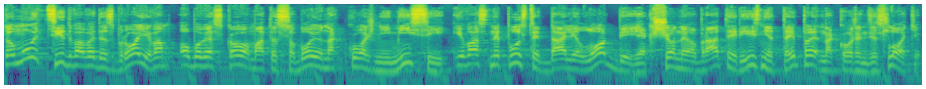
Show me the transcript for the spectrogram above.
тому ці два види зброї вам обов'язково мати з собою на кожній місії, і вас не пустить далі лоббі, якщо не обрати різні типи на кожен зі слотів.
